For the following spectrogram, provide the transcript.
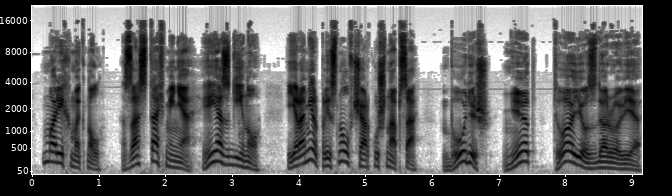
— Мари хмыкнул. «Заставь меня, и я сгину». Яромир плеснул в чарку шнапса. «Будешь? Нет? Твое здоровье!»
